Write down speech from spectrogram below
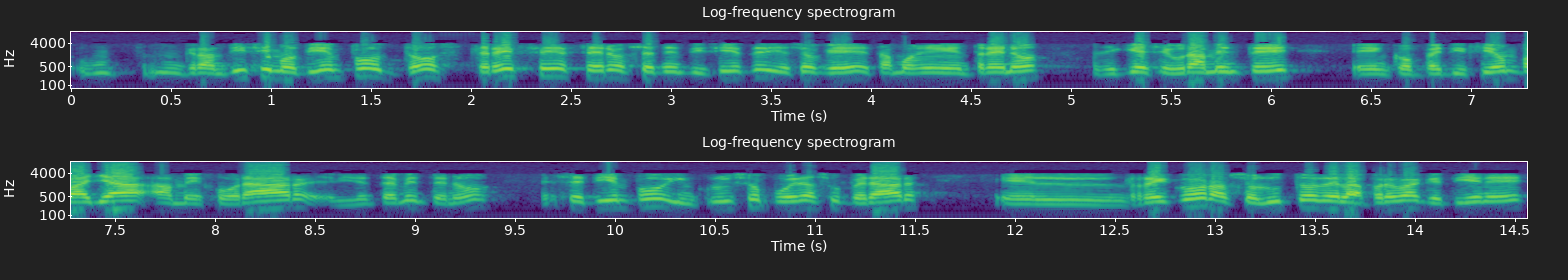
un, grandísimo tiempo, 2.13.077 y eso que estamos en entreno, así que seguramente en competición vaya a mejorar, evidentemente, ¿no? Ese tiempo incluso pueda superar el récord absoluto de la prueba que tiene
